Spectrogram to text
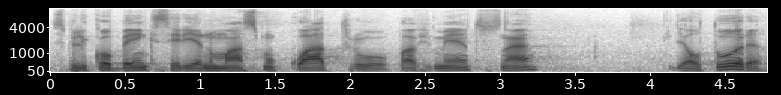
explicou bem que seria no máximo quatro pavimentos né, de altura,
